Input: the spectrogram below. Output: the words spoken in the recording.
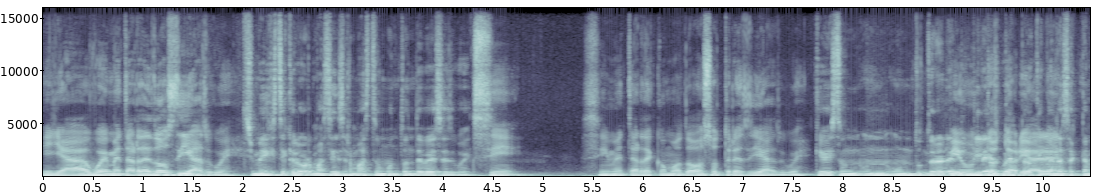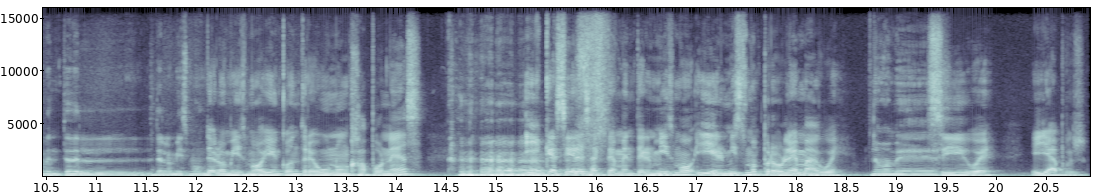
Y ya, güey, me tardé dos días, güey. Si me dijiste que lo armaste y desarmaste un montón de veces, güey. Sí. Sí, me tardé como dos o tres días, güey. Que viste un, un, un tutorial Vi en un inglés, güey, pero tutorial que no era en- exactamente del, de lo mismo. De lo mismo, y encontré uno en japonés. y que sí era exactamente el mismo y el mismo problema, güey. No mames. Sí, güey. Y ya, pues,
